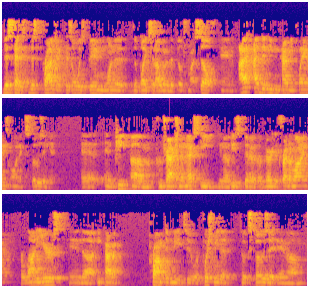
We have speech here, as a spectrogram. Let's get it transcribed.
this has this project has always been one of the bikes that I wanted to build for myself, and I, I didn't even have any plans on exposing it. And, and Pete um, from Traction MX, he you know he's been a, a very good friend of mine for a lot of years, and uh, he kind of prompted me to or pushed me to to expose it, and um,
